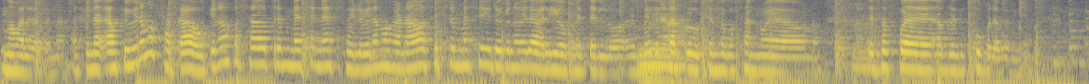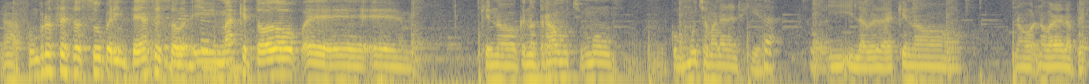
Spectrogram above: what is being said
no vale la pena. Al final, aunque hubiéramos sacado, que hubiéramos pasado tres meses en eso y lo hubiéramos ganado esos tres meses, yo creo que no hubiera valido meterlo en vez de No. estar produciendo cosas nuevas o no. Eso fue aprend- súper aprendido. No, fue un proceso súper intenso y, más que todo eh, eh, que no que nos trajo mucho, mu- con mucha mala energía. O sea, súper. y, y la verdad es que no, no, no vale la pena.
